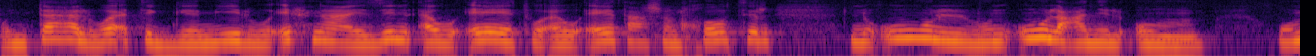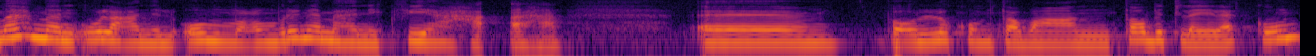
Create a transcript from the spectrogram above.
وانتهى الوقت الجميل وإحنا عايزين أوقات وأوقات عشان خاطر نقول ونقول عن الأم. ومهما نقول عن الأم عمرنا ما هنكفيها حقها. آم، بقول لكم طبعا طابت ليلتكم.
